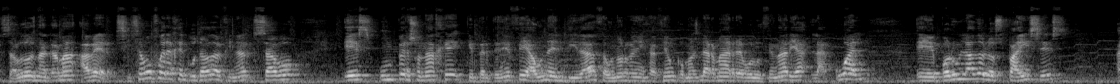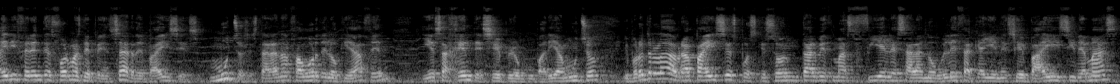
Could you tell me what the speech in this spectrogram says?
Saludos Nakama. A ver, si Sabo fuera ejecutado, al final Sabo es un personaje que pertenece a una entidad, a una organización como es la Armada Revolucionaria, la cual, eh, por un lado, los países hay diferentes formas de pensar de países. Muchos estarán a favor de lo que hacen y esa gente se preocuparía mucho. Y por otro lado habrá países pues que son tal vez más fieles a la nobleza que hay en ese país y demás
